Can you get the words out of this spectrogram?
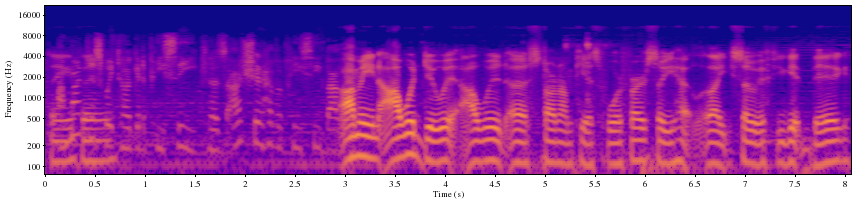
I thing just wait till I get a PC because I should have a PC by. I mean, I would do it. I would uh, start on PS4 first, so you have like so if you get big,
